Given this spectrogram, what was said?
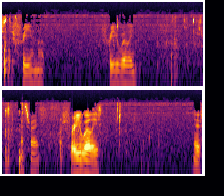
Just to free him up. Free Willy. That's right. Free Willies. If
